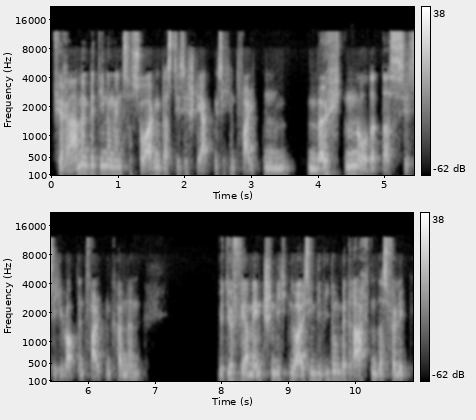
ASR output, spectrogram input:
für Rahmenbedingungen zu sorgen, dass diese Stärken sich entfalten möchten oder dass sie sich überhaupt entfalten können. Wir dürfen ja Menschen nicht nur als Individuum betrachten, das völlig,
